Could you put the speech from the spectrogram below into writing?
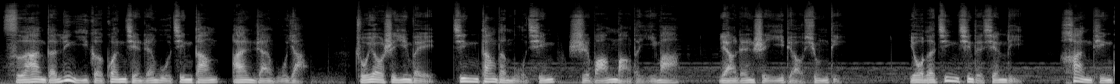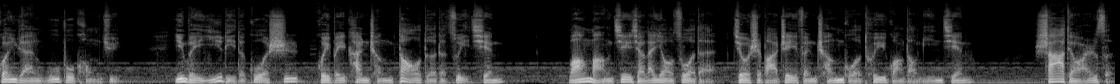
此案的另一个关键人物金当安然无恙，主要是因为金当的母亲是王莽的姨妈，两人是姨表兄弟。有了近亲的先例，汉庭官员无不恐惧。因为以礼的过失会被看成道德的罪愆，王莽接下来要做的就是把这份成果推广到民间。杀掉儿子，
